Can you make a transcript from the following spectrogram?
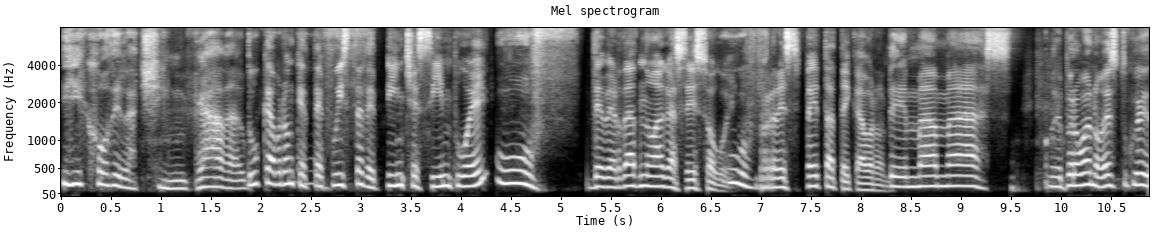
hijo de la chingada. Tú, cabrón, que te fuiste de pinche simp, güey. Uf, De verdad no hagas eso, güey. Uf. Respétate, cabrón. de mamás. Pero bueno, esto, güey,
